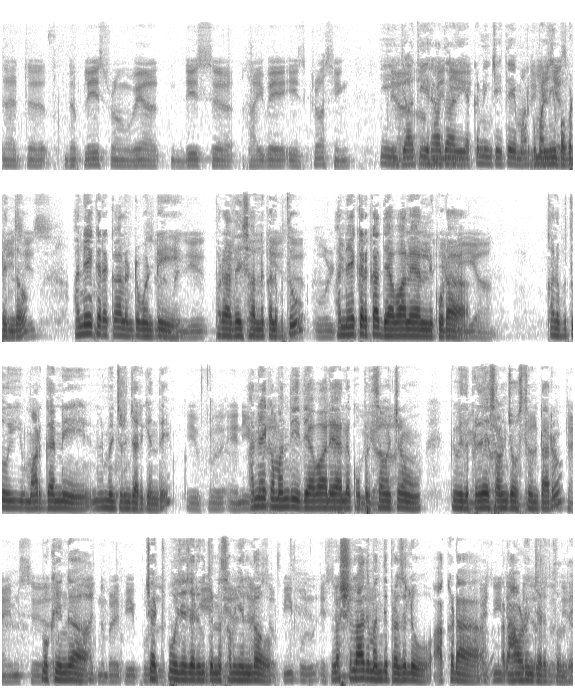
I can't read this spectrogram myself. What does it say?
that uh, the place from where this uh, highway is crossing, ఈ జాతీయ రహదారి ఎక్కడి నుంచి అయితే మార్గం మళ్ళింపబడిందో. అనేక రకాలైనటువంటి ప్రదేశాలను కలుపుతూ అనేక రకాల దేవాలయాలని కూడా కలుపుతూ ఈ మార్గాన్ని నిర్మించడం జరిగింది. Uh, అనేక మంది దేవాలయాలకు ప్రతి సంవత్సరం వివిధ ప్రదేశాల నుంచి వస్తుంటారు. ముఖ్యంగా ఛట్ పూజ జరుగుతున్న సమయంలో లక్షలాది మంది ప్రజలు అక్కడ రావడం జరుగుతుంది.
